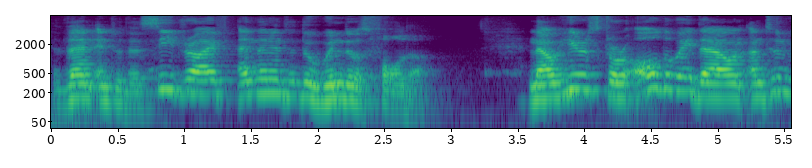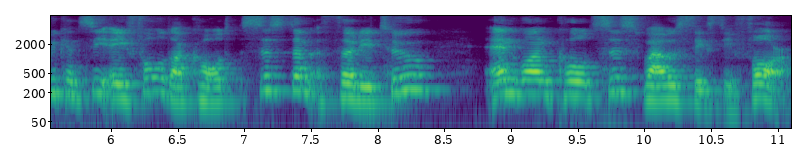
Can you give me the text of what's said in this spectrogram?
then into the C drive and then into the Windows folder. Now here scroll all the way down until we can see a folder called System32 and one called syswow64.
